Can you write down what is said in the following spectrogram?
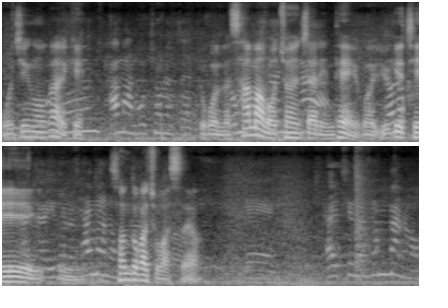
오징어가 이렇게 4만 5천원짜리. 요거는 4만 5천 원짜리인데 이거 이게 제일 음, 선도가 좋았어요. 네. 갈치는 3만원.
